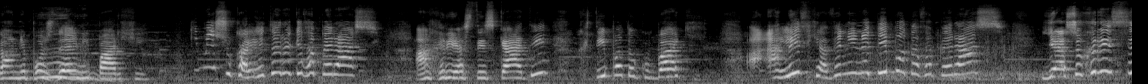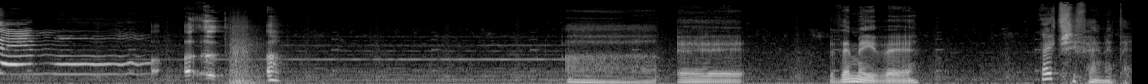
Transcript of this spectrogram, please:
κάνε πως δεν υπάρχει. Κοιμήσου καλύτερα και θα περάσει. Αν χρειαστείς κάτι, χτύπα το κουμπάκι. Α- αλήθεια, δεν είναι τίποτα, θα περάσει. Γεια σου, Χρυσέ μου! ε, δεν με είδε. Έτσι φαίνεται.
